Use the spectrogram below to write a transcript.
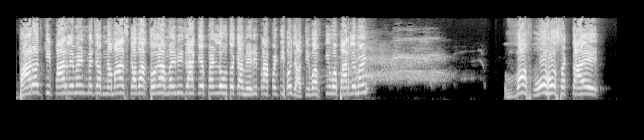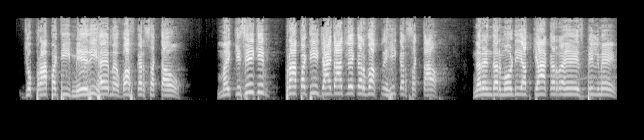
भारत की पार्लियामेंट में जब नमाज़ का वक्त होगा, मैं भी जाके पढ़ लू तो क्या मेरी प्रॉपर्टी हो जाती वफ की वो पार्लियामेंट? वफ वो हो सकता है जो प्रॉपर्टी मेरी है, मैं वफ कर सकता हूँ। मैं किसी की प्रॉपर्टी जायदाद लेकर वक्त नहीं कर सकता। नरेंद्र मोदी अब क्या कर रहे हैं इस बिल में?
